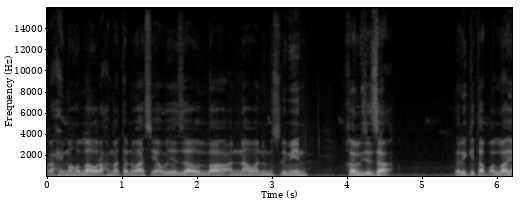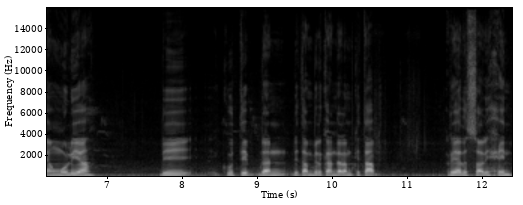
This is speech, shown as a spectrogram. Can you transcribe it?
rahimahullahu rahmatan wasi'ah wa jazakallahu anna wa muslimin khair jaza. Dari kitab Allah yang mulia dikutip dan ditampilkan dalam kitab Riyadhus Salihin.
